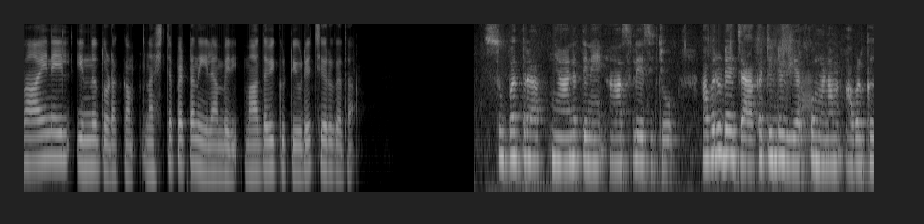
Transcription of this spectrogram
വായനയിൽ ഇന്ന് തുടക്കം നഷ്ടപ്പെട്ട നീലാംബരി മാധവിക്കുട്ടിയുടെ ചെറുകഥ സുഭദ്ര ജ്ഞാനത്തിനെ ആശ്ലേഷിച്ചു. അവരുടെ ജാക്കറ്റിന്റെ വിയർപ്പ് മണം അവൾക്ക്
